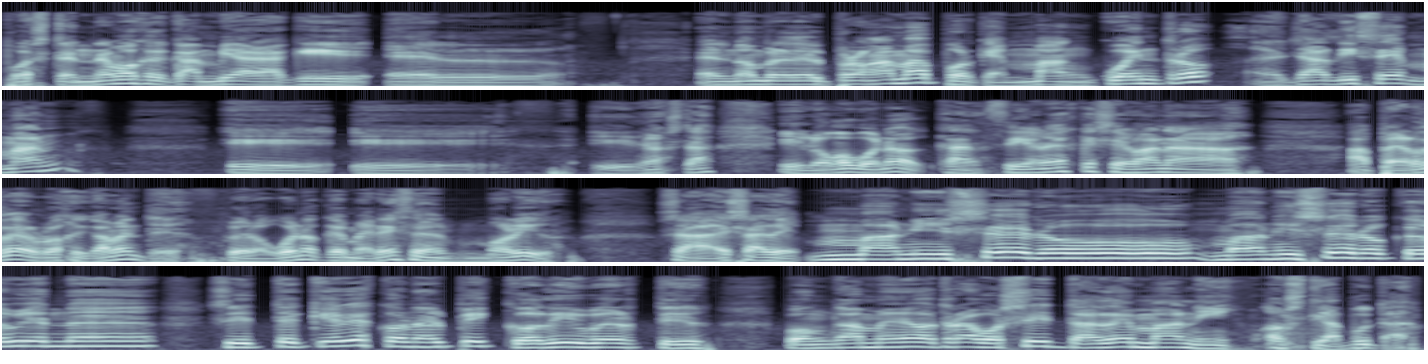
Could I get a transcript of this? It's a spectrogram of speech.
pues tendremos que cambiar aquí el, el nombre del programa porque Mancuentro eh, ya dice man y, y, no está. Y luego, bueno, canciones que se van a, a perder, lógicamente, pero bueno, que merecen morir. O sea, esa de manicero, manicero que viene, si te quieres con el pico divertir, póngame otra bolsita de mani. Hostia puta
